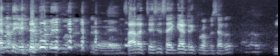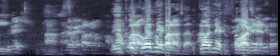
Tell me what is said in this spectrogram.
కత్తి. సార్ వచ్చేసి psychiatric professor. Coordinator. Sir. Coordinator. Coordinator.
